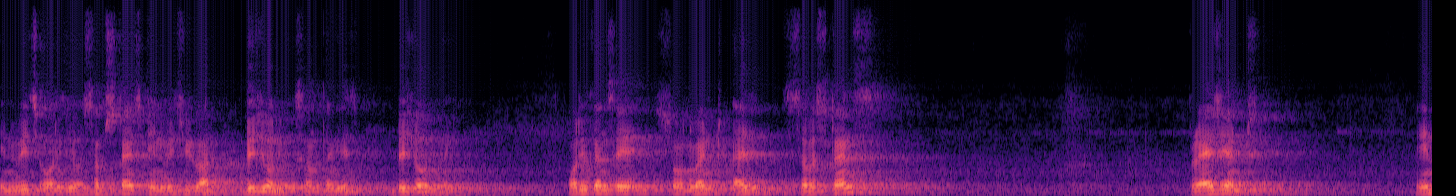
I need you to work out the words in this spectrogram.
in which or your substance in which you are dissolving. Something is dissolving. Or you can say solvent as substance present in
